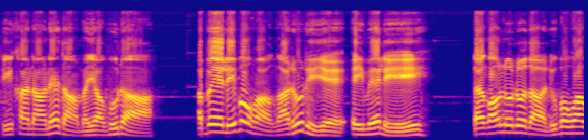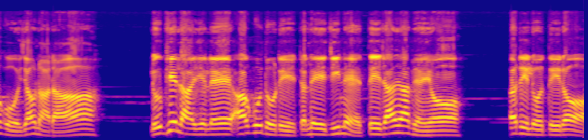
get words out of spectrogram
ဒီခန္ဓာနဲ့သာမရောက်ဘူးတာအပယ်လေးပုံဟာငါတို့တွေရဲ့အိမ်မဲလေတန်ကောင်းလို့လို့သာလူဘဝကိုရောက်လာတာလူဖြစ်လာရင်လည်းအာကုသိုလ်တွေတလေကြီးနဲ့တေကြရပြန်ရောအဲ့ဒီလိုတေတော့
